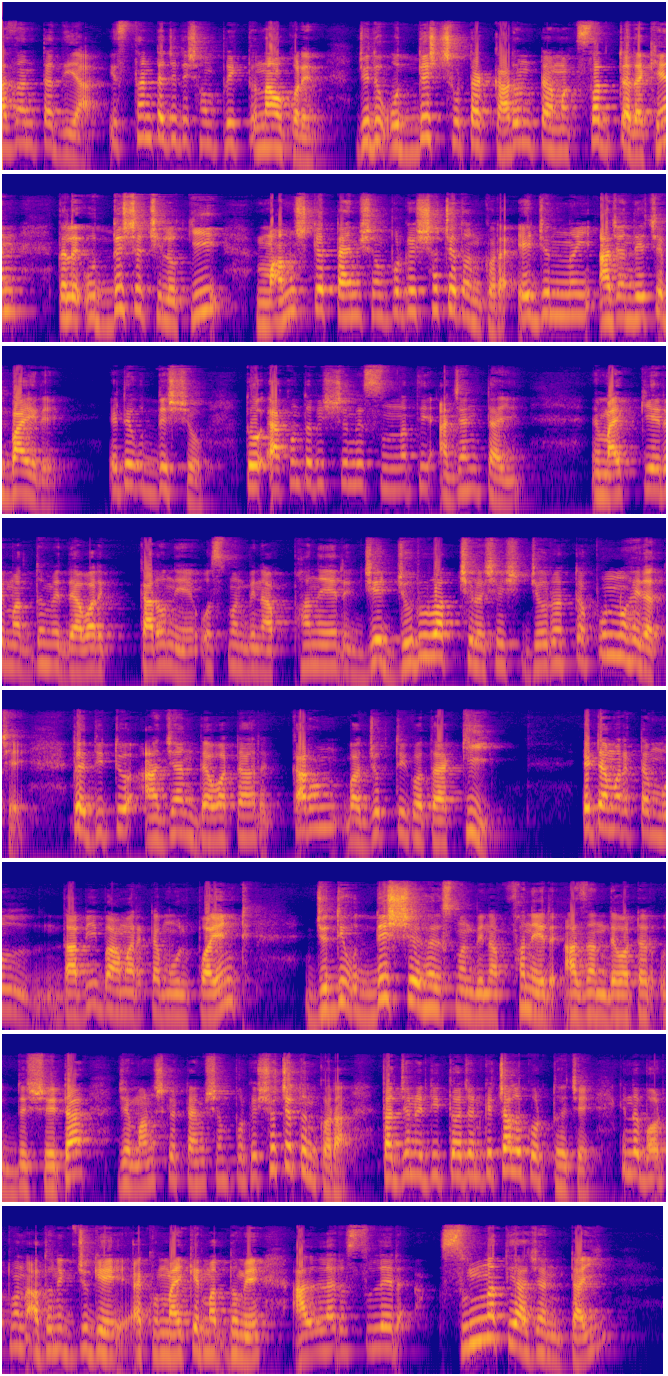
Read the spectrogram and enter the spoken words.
আজানটা দিয়া, স্থানটা যদি সম্পৃক্ত নাও করেন, যদি উদ্দেশ্যটা, কারণটা, মাকসাদটা দেখেন, তাহলে উদ্দেশ্য ছিল কি? মানুষকে টাইম সম্পর্কে সচেতন করা। এই জন্যই আজান দিয়েছে বাইরে। এটা উদ্দেশ্য। তো এখন তো বিশ্বনবী সুন্নাতি আজানটাই মাইকের মাধ্যমে দেওয়ার কারণে ওসমান বিন আফফানের যে জরুরত ছিল, সেই জরুরতটা পূর্ণ হয়ে যাচ্ছে। তাই দ্বিতীয় আজান দেওয়াটার কারণ বা যৌক্তিকতা কি? এটা আমার একটা মূল দাবি বা আমার একটা মূল পয়েন্ট যদি উদ্দেশ্য হয় উসমান বিন আফফানের আজান দেওয়াটার উদ্দেশ্য এটা, যে মানুষকে টাইম সম্পর্কে সচেতন করা, তার জন্য দ্বিতীয় আজানকে চালু করতে হয়েছে। কিন্তু বর্তমান আধুনিক যুগে এখন মাইকের মাধ্যমে আল্লাহ রসুলের সুন্নাতি আজানটাই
